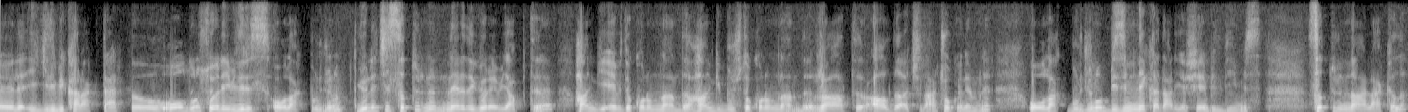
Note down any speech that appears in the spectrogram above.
ile ilgili bir karakter e, olduğunu söyleyebiliriz Oğlak Burcu'nun. Yönetici Satürn'ün nerede görev yaptığı, hangi evde konumlandığı, hangi burçta konumlandığı, rahatı, aldığı açılar çok önemli. Oğlak Burcu'nu bizim ne kadar yaşayabildiğimiz Satürn'le alakalı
